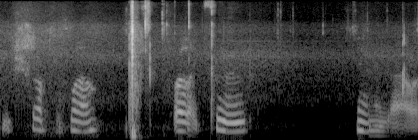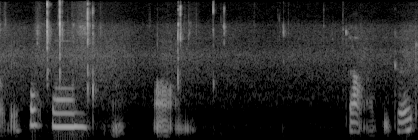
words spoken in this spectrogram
few shrubs as well or like food. Seeing as I already have some, um, that might be good.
